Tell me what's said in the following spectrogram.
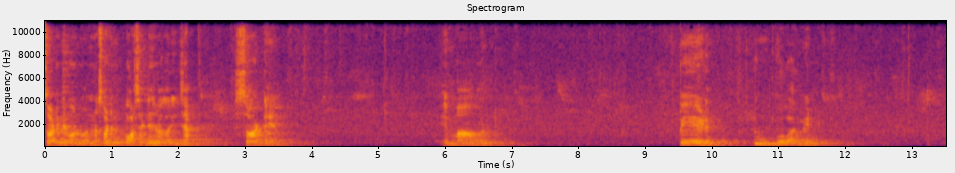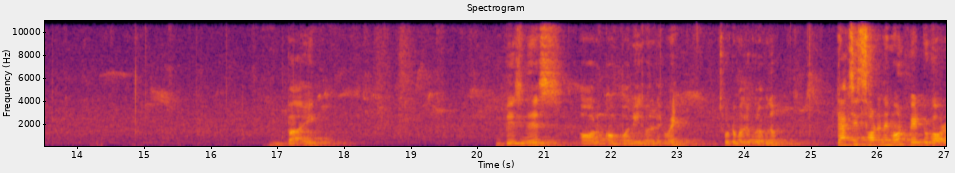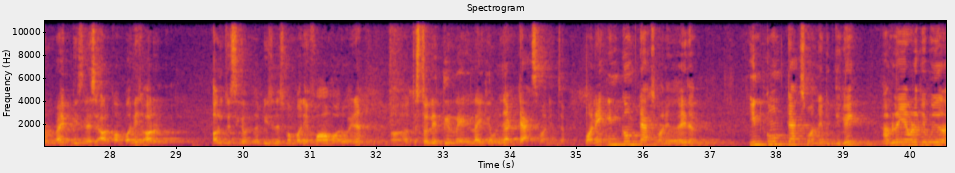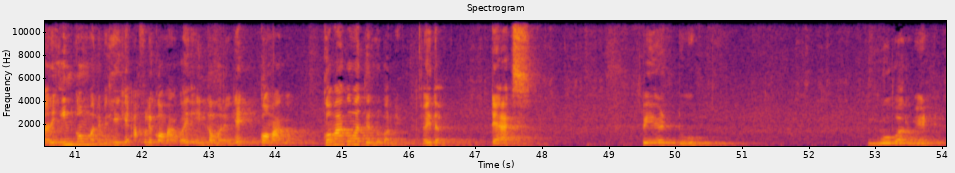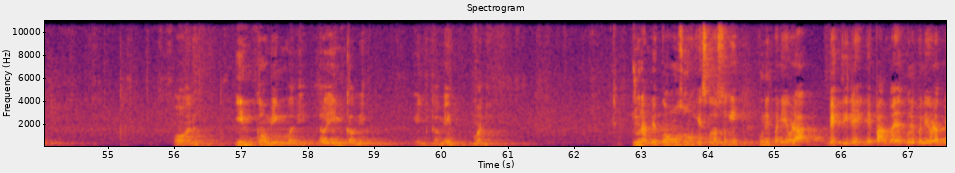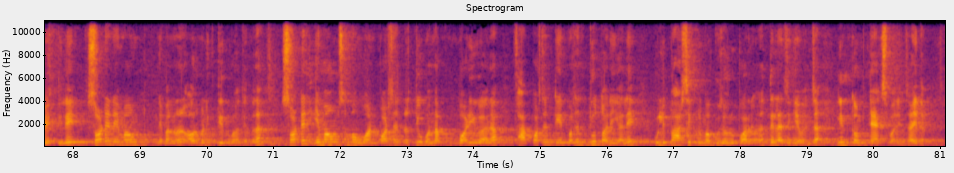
सर्टेन एमाउन्ट भनौँ न सर्टेन पर्सेन्टेजमा गरिन्छ। Certain amount paid to government by business or companies भनेर लेखौँ है छोटो मात्रै कुरा बुझौँ। Tax is certain amount paid to government by business or companies or अरू चाहिँ के भनिन्छ बिजनेस कम्पनी फर्महरू होइन त्यस्तोले तिर्नेलाई के भनिन्छ ट्याक्स भनिन्छ भने इन्कम ट्याक्स भनेको है त। इन्कम ट्याक्स भन्ने बित्तिकै हामीलाई यहाँबाट के बुझ्नु भने इन्कम भन्ने बित्तिकै के आफूले कमाएको है त। इन्कम भनेको के? कमाएको। कमाएकोमा तिर्नुपर्ने है त। Tax paid to government on incoming money अथवा इन्कमिङ इन्कमिङ मनी जुन हामीले कमाउँछौँ यसको जस्तो कि कुनै पनि एउटा व्यक्तिले नेपालमा कुनै पनि एउटा व्यक्तिले सर्टेन एमाउन्ट नेपालमा अरू पनि तिर्नुपर्छ तिर्नु त सर्टेन एमाउन्टसम्म वान पर्सेन्ट र त्योभन्दा बढी गएर फाइभ पर्सेन्ट टेन पर्सेन्ट त्यो तरिकाले उसले वार्षिक रूपमा बुझाउनु पर्ने हुन्छ त्यसलाई चाहिँ के भन्छ? इन्कम ट्याक्स भनिन्छ है त।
